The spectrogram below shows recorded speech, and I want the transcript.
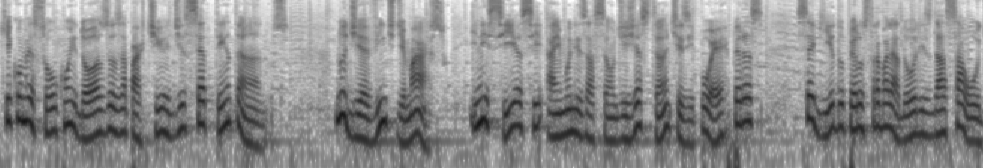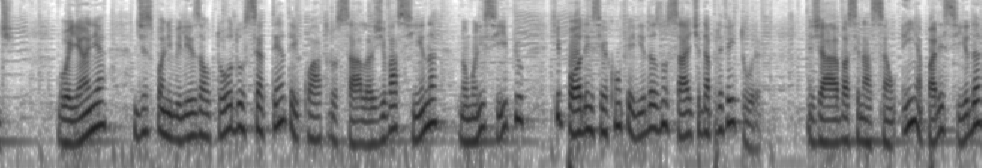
que começou com idosos a partir de 70 anos. No dia 20 de março, inicia-se a imunização de gestantes e puérperas, seguido pelos trabalhadores da saúde. Goiânia disponibiliza ao todo 74 salas de vacina no município que podem ser conferidas no site da prefeitura. Já a vacinação em Aparecida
